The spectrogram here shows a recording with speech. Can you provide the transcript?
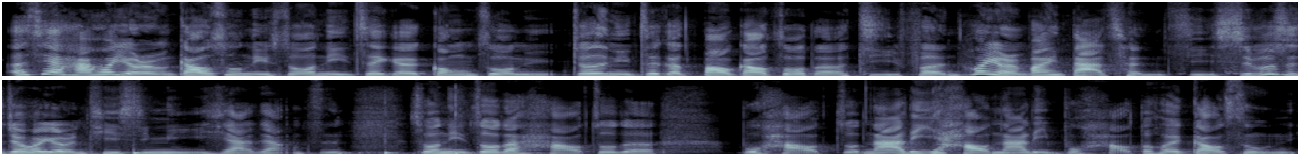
而且还会有人告诉你说，你这个工作你就是你这个报告做的几分，会有人帮你打成绩，时不时就会有人提醒你一下，这样子说你做的好，做的。不好做，哪里好哪里不好都会告诉你，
